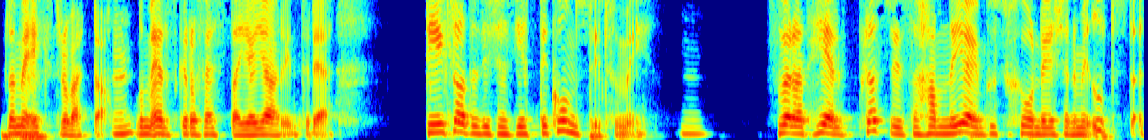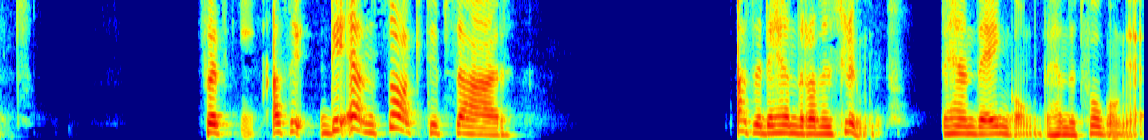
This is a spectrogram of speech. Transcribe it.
De är Mm. extroverta. De älskar att festa, jag gör inte det. Det är klart att det känns jättekonstigt för mig. För att helt plötsligt så hamnar jag i en position där jag känner mig utstött. För att, alltså, det är en sak, typ så här... Alltså det händer av en slump. Det hände en gång, det hände två gånger.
